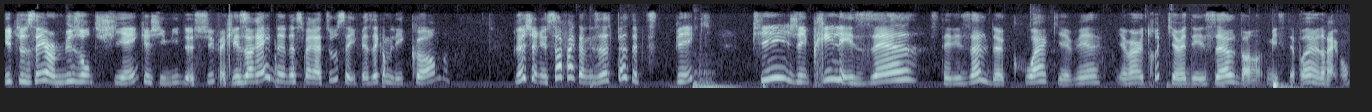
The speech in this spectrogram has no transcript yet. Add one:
utilisé un museau de chien que j'ai mis dessus. Fait que les oreilles de Nosferatu, ça y faisait comme les cornes. Puis là, j'ai réussi à faire comme des espèces de petites piques. Puis j'ai pris les ailes. C'était des ailes de quoi qu'il y avait? Il y avait un truc qui avait des ailes dans. Mais c'était pas un dragon.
